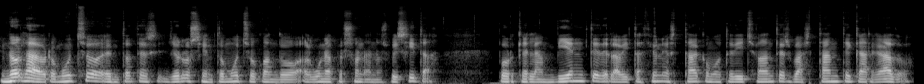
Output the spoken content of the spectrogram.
No la abro mucho, entonces yo lo siento mucho cuando alguna persona nos visita, porque el ambiente de la habitación está, como te he dicho antes, bastante cargado.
